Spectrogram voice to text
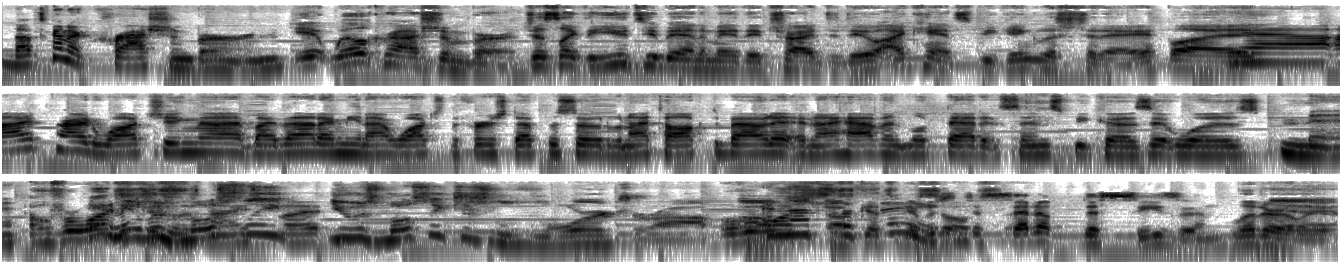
That's gonna crash and burn. it will crash and burn. Just like the YouTube anime they tried to do. I can't speak English today, but Yeah, I tried watching that. By that I mean I watched the first episode when I talked about it, and I haven't looked at it since because it was meh. Overwatch Yeah, it It was was mostly nice, but- it was mostly just lore drop of Overwatch that's stuff. the gets me thing. It was so to set up this season. Literally, Yeah.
